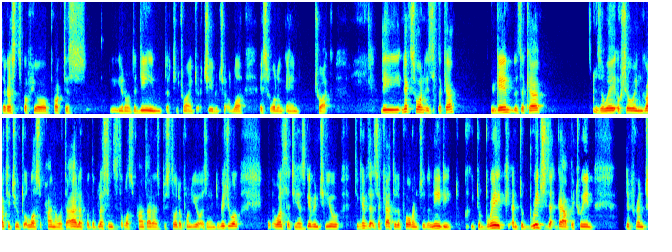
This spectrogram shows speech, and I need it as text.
the rest of your practice you know the deen that you're trying to achieve inshallah is falling in track the next one is zakah again the zakah is a way of showing gratitude to Allah subhanahu wa ta'ala for the blessings that Allah subhanahu wa ta'ala has bestowed upon you as an individual, for the wealth that He has given to you, to give that zakat to the poor and to the needy, to, to break and to bridge that gap between different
